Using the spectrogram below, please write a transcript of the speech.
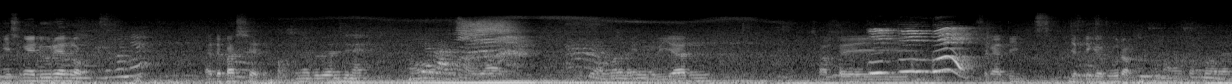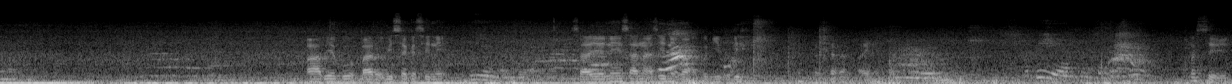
Di Sungai Durian loh. Ada pasien. Sungai durian sini. Oh, Sungai dari Durian sampai setengah tiga, jam tiga kurang. Maaf ya Bu, baru bisa ke sini. Saya nih sanak sini Pak, pergi-pergi. Tapi ya, Masih.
